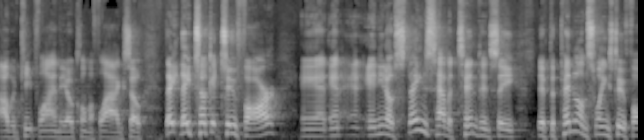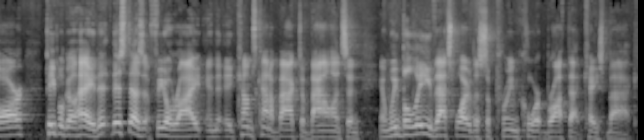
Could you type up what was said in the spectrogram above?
I would keep flying the Oklahoma flag. So they, they took it too far, and, and, and, and you know, things have a tendency, if the pendulum swings too far, people go, hey, th- this doesn't feel right, and it comes kind of back to balance. And, and we believe that's why the Supreme Court brought that case back.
